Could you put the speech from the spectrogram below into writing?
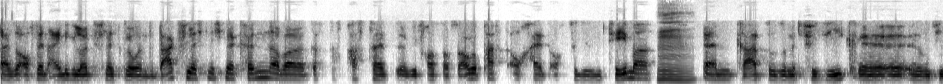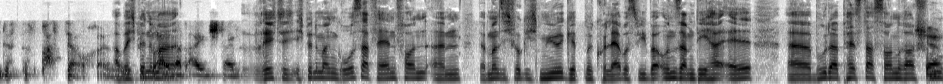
Also auch wenn einige Leute vielleicht Glow in the Dark vielleicht nicht mehr können, aber das, das passt halt äh, wie Faust aufs Auge, passt auch halt auch zu diesem Thema. Hm. Ähm, Gerade so, so mit Physik äh, irgendwie, das, das passt ja auch. Also, Aber ich bin so immer- Einstein. Richtig, ich bin immer ein großer Fan von, ähm, wenn man sich wirklich Mühe gibt mit Collabos, wie bei unserem DHL äh, Budapester Sonra Schuh, Ja.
